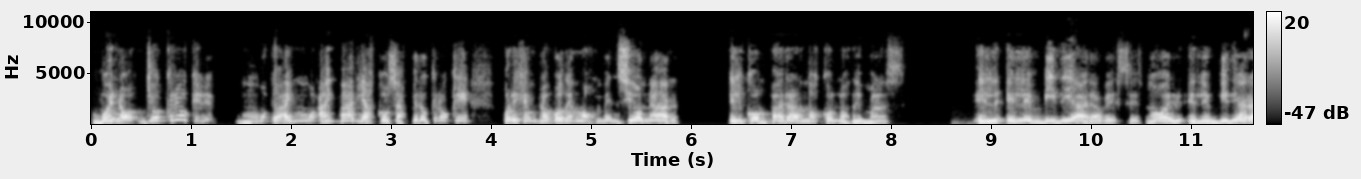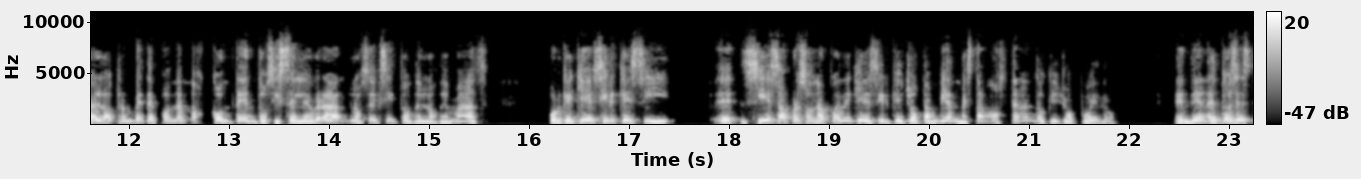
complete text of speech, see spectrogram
Bueno, yo creo que hay, hay varias cosas, pero creo que, por ejemplo, podemos mencionar el compararnos con los demás, el, envidiar a veces, ¿no? El, envidiar al otro en vez de ponernos contentos y celebrar los éxitos de los demás. Porque quiere decir que si, eh, si esa persona puede, quiere decir que yo también, me está mostrando que yo puedo. ¿Entiendes? Entonces,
